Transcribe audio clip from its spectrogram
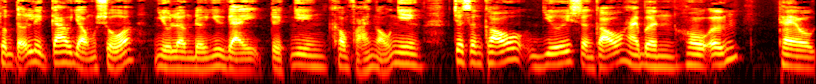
Thuần Tử liền cao giọng sủa, nhiều lần đều như vậy, tuyệt nhiên không phải ngẫu nhiên. Trên sân khấu, dưới sân khấu hai bên hô ứng theo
